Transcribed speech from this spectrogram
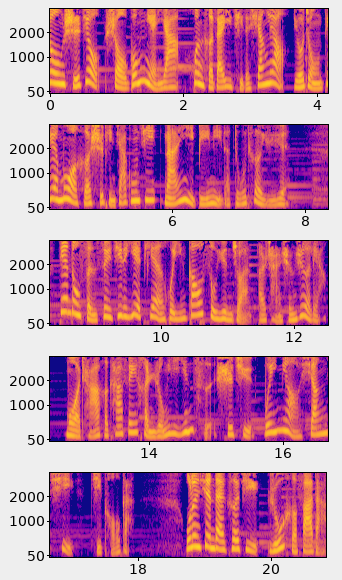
用石臼手工碾压混合在一起的香料，有种电磨和食品加工机难以比拟的独特愉悦。电动粉碎机的叶片会因高速运转而产生热量，抹茶和咖啡很容易因此失去微妙香气及口感。无论现代科技如何发达，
